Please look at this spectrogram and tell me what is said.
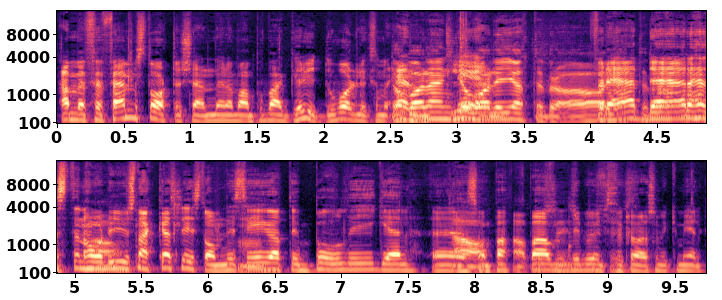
Ja men för fem starter sedan när den vann på Vaggeryd, då var det liksom Då var, den, äntligen. då var det jättebra. Ja, för det här, jättebra. det här hästen har det ju snackats lite om. Ni ser ju att det är Bull Eagle eh, Ja, som pappa. ja, precis, det behöver inte förklara så mycket mer.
